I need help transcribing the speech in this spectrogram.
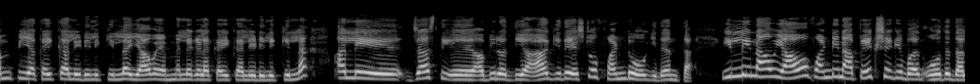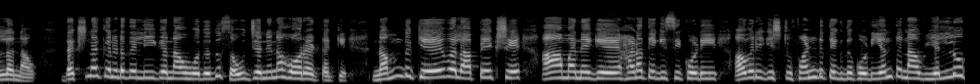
ಎಂ ಪಿಯ ಕೈಕಾಲಿಡಿಲಿಕ್ಕಿಲ್ಲ ಯಾವ ಎಂ ಎಲ್ ಎಗಳ ಕೈಕಾಲಿಡಿಲಿಕ್ಕಿಲ್ಲ ಅಲ್ಲಿ ಜಾಸ್ತಿ ಅಭಿವೃದ್ಧಿ ಆಗಿದೆ ಎಷ್ಟೋ ಫಂಡ್ ಹೋಗಿದೆ ಅಂತ. ಇಲ್ಲಿ ನಾವು ಯಾವ ಫಂಡಿನ ಅಪೇಕ್ಷೆಗೆ ಬ ಹೋದದಲ್ಲ ನಾವು. ದಕ್ಷಿಣ ಕನ್ನಡದಲ್ಲಿ ಈಗ ನಾವು ಹೋದದ್ದು ಸೌಜನ್ಯನ ಹೋರಾಟಕ್ಕೆ. ನಮ್ದು ಕೇವಲ ಅಪೇಕ್ಷೆ ಆ ಮನೆಗೆ ಹಣ ತೆಗೆಸಿಕೊಡಿ ಅವರಿಗಿಷ್ಟು ಫಂಡ್ ತೆಗೆದುಕೊಡಿ ಅಂತ ನಾವು ಎಲ್ಲೂ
